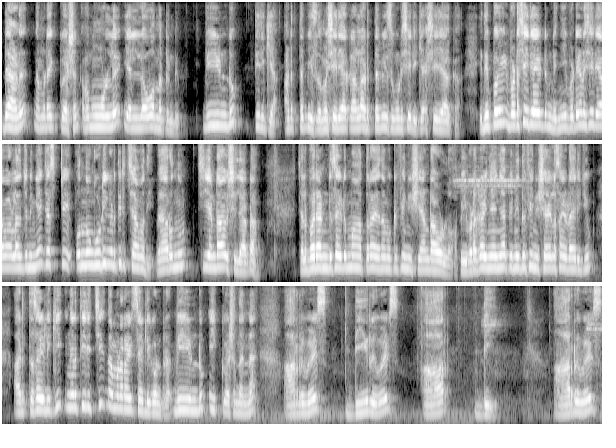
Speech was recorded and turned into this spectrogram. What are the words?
ഇതാണ് നമ്മുടെ ഇക്വേഷൻ അപ്പോൾ മുകളിൽ യെല്ലോ വന്നിട്ടുണ്ട്. വീണ്ടും തിരിക്കുക. അടുത്ത പീസ് നമ്മൾ ശരിയാക്കാനുള്ള അടുത്ത പീസും കൂടി ശരിക്കുക. ശരിയാക്കുക. ഇതിപ്പോൾ ഇവിടെ ശരിയായിട്ടുണ്ട്. ഇനി ഇവിടെയാണ് ശരിയാവാനുള്ളതെന്ന് വെച്ചിട്ടുണ്ടെങ്കിൽ ജസ്റ്റ് ഒന്നും കൂടി ഇങ്ങോട്ട് തിരിച്ചാൽ മതി. വേറെ ഒന്നും ചെയ്യേണ്ട ആവശ്യമില്ല കേട്ടോ. ചിലപ്പോൾ രണ്ട് സൈഡ് മാത്രമേ നമുക്ക് ഫിനിഷ് ചെയ്യാണ്ടാവുള്ളൂ അപ്പോൾ ഇവിടെ കഴിഞ്ഞ് കഴിഞ്ഞാൽ പിന്നെ ഇത് ഫിനിഷ് ആയുള്ള സൈഡായിരിക്കും അടുത്ത സൈഡിലേക്ക് ഇങ്ങനെ തിരിച്ച് നമ്മുടെ റൈറ്റ് സൈഡിലേക്ക് കൊണ്ടുവരാം. വീണ്ടും ഈക്വേഷൻ തന്നെ. R reverse D reverse R D R reverse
